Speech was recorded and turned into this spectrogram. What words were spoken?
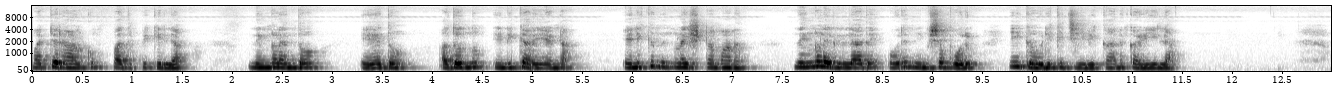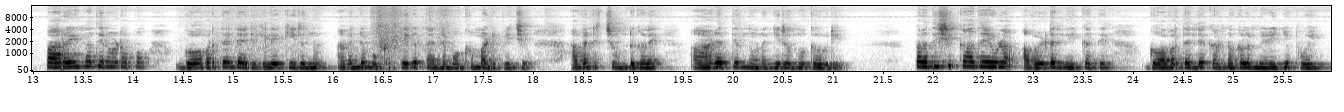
മറ്റൊരാൾക്കും പതിപ്പിക്കില്ല. നിങ്ങളെന്തോ ഏതോ അതൊന്നും എനിക്കറിയേണ്ട. എനിക്ക് നിങ്ങളെ ഇഷ്ടമാണ്. നിങ്ങളില്ലാതെ ഒരു നിമിഷം പോലും ഈ ഗൗരിക്ക് ജീവിക്കാനും കഴിയില്ല. പറയുന്നതിനോടൊപ്പം ഗോവർദ്ധന്റെ അരികിലേക്ക് ഇരുന്ന് അവന്റെ മുഖത്തേക്ക് തന്റെ മുഖം അടുപ്പിച്ച് അവന്റെ ചുണ്ടുകളെ ആഴത്തിൽ നുണഞ്ഞിരുന്നു ഗൗരി. പ്രതീക്ഷിക്കാതെയുള്ള അവളുടെ നീക്കത്തിൽ ഗോവർദ്ധന്റെ കണ്ണുകൾ മിഴിഞ്ഞുപോയി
